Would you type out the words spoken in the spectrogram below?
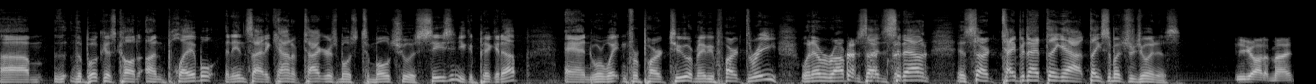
um, the, book is called Unplayable, an inside account of Tiger's most tumultuous season. You can pick it up, and we're waiting for part two or maybe part three whenever Robert decides to sit down and start typing that thing out. Thanks so much for joining us. You got it, mate.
